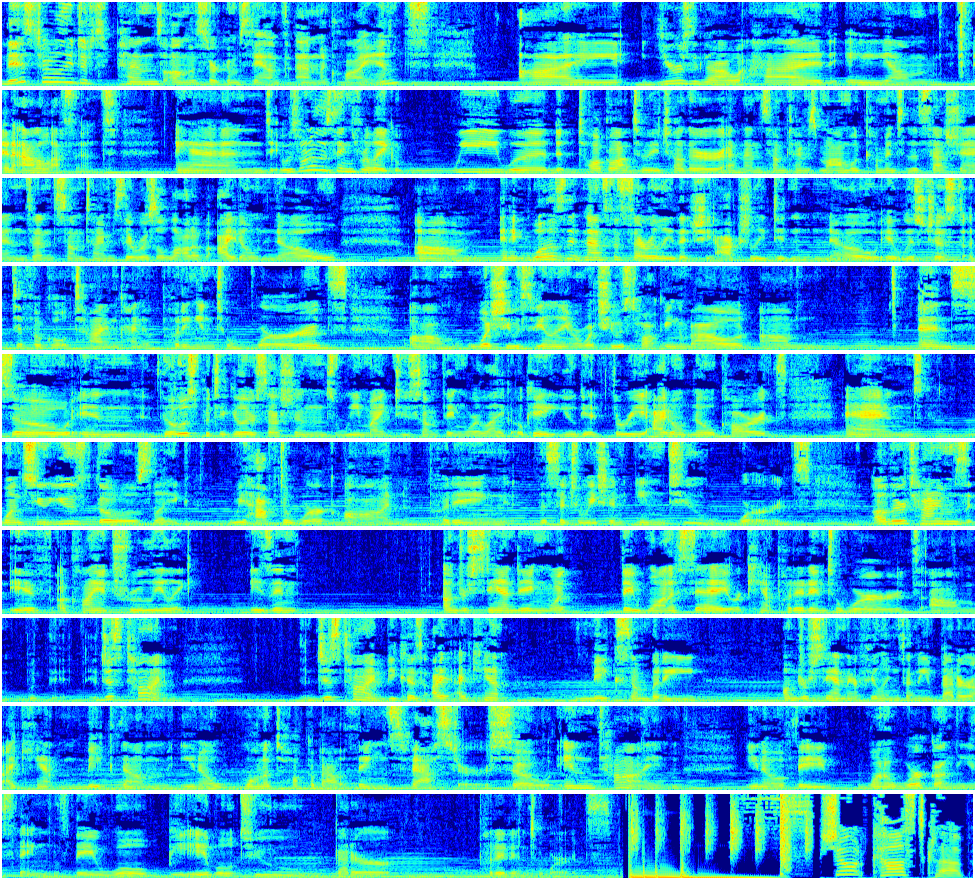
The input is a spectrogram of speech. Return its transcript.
this totally just depends on the circumstance and the clients. I years ago had a um, an adolescent, and it was one of those things where like we would talk a lot to each other, and then sometimes mom would come into the sessions, and sometimes there was a lot of I don't know. Um, and it wasn't necessarily that she actually didn't know, it was just a difficult time kind of putting into words um, what she was feeling or what she was talking about. Um, and so in those particular sessions, we might do something where, like, okay, you get three I don't know cards. And once you use those, like, we have to work on putting the situation into words. Other times, if a client truly, like, isn't understanding what they want to say or can't put it into words, um, just time. Just time because I, I can't make somebody understand their feelings any better. I can't make them, you know, want to talk about things faster. So, in time, you know, if they want to work on these things, they will be able to better put it into words. Short Cast Club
